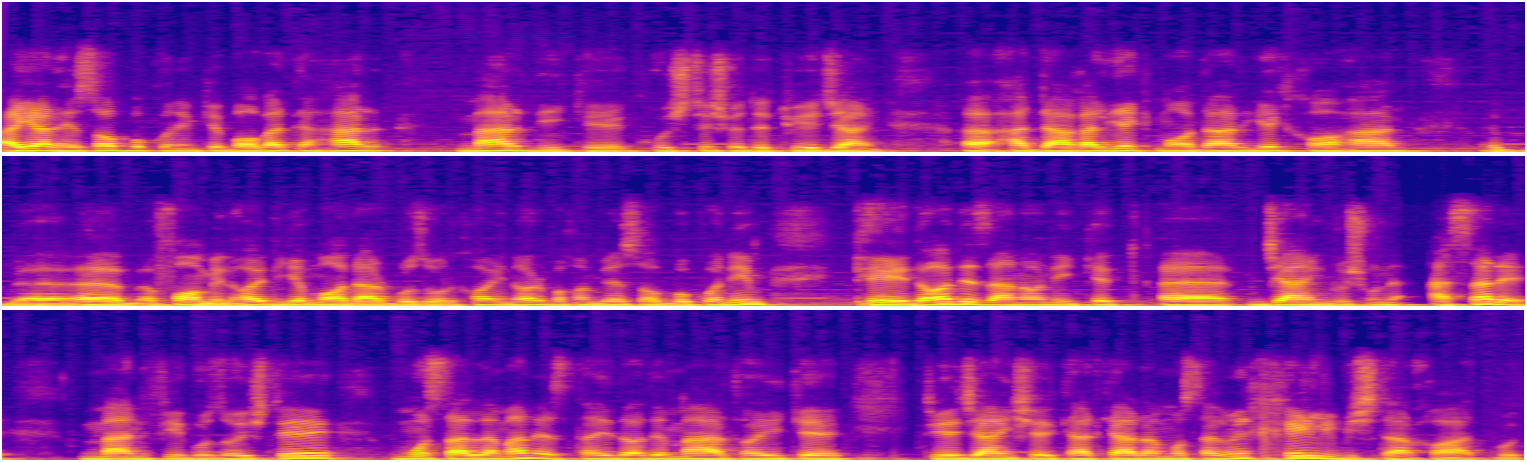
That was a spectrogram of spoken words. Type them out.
اگر حساب بکنیم که بابت هر مردی که کشته شده توی جنگ حداقل یک مادر یک خواهر فامیل های دیگه مادر بزرگ ها اینا رو بخوام حساب بکنیم. تعداد زنانی که جنگ روشون اثر منفی گذاشته مسلما از تعداد مردهایی که توی جنگ شرکت کردن مستقیما خیلی بیشتر خواهد بود.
